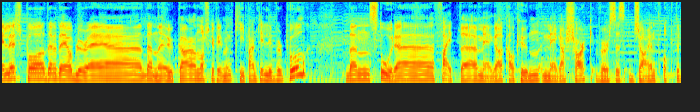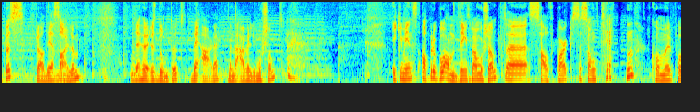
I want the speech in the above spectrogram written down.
ellers på DVD og Blu-ray eh, denne uka, norske filmen 'Keeperen til Liverpool'. Den store, feite megakalkunen Megashark versus Giant Octopus fra The Asylum. Det høres dumt ut, det er det, men det er veldig morsomt. Ikke minst, apropos andre ting som er morsomt, eh, South Park sesong 13 kommer på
